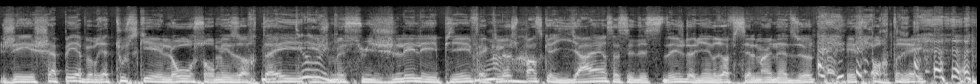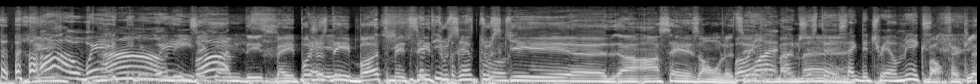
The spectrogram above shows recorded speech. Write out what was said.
J'ai échappé à peu près tout ce qui est lourd sur mes orteils et je me suis gelé les pieds. Fait que là, je pense que hier, ça s'est décidé, je deviendrai officiellement un adulte et je porterai des Ah oui, Ah, oui. des tu sais, comme des, ben, pas juste des bottes, mais tu sais, tout, ce- tout qui est euh, en, saison. Là, normalement. juste un sac de trail mix. Bon, fait que là,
